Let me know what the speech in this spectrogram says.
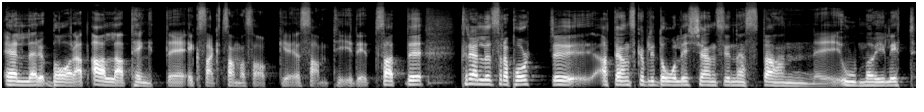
eller bara att alla tänkte exakt samma sak eh, samtidigt. Så att eh, Trelles rapport, eh, att den ska bli dålig känns ju nästan eh, omöjligt.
